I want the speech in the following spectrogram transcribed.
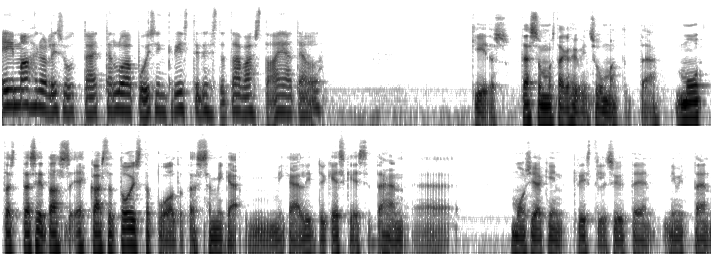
ei mahdollisuutta, että luopuisin kristillisestä tavasta ajatella. Kiitos. Tässä on musta aika hyvin summattu tämä. Mutta tässä taas ehkä sitä toista puolta tässä, mikä, mikä liittyy keskeisesti tähän äh, Mosiakin kristillisyyteen, nimittäin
